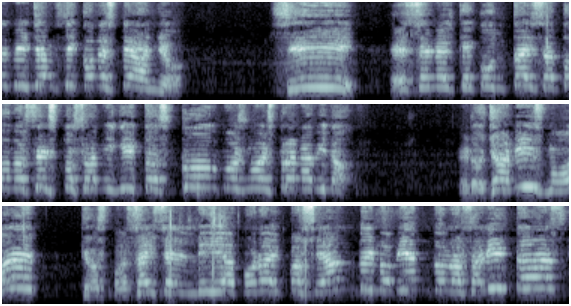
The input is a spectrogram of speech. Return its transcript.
el villancico de este año. Sí, es en el que contáis a todos estos amiguitos cómo es nuestra Navidad. Pero ya mismo, ¿eh? Que os pasáis el día por ahí paseando y moviendo las alitas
